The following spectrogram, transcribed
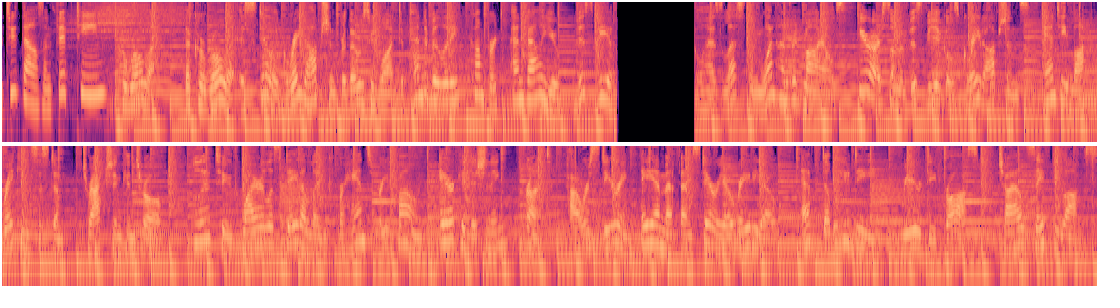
The 2015 Corolla. The Corolla is still a great option for those who want dependability, comfort, and value. This vehicle has less than 100 miles. Here are some of this vehicle's great options. Anti-lock braking system, traction control, Bluetooth wireless data link for hands-free phone, air conditioning, front, power steering, AM FM stereo radio, FWD, rear defrost, child safety locks,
